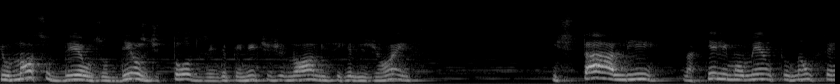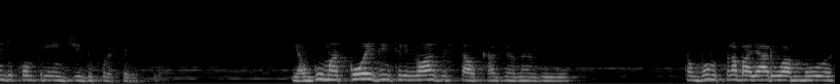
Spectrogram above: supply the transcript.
que o nosso Deus, o Deus de todos, independente de nomes e religiões, está ali, naquele momento, não sendo compreendido por aquele ser. E alguma coisa entre nós está ocasionando isso. Então vamos trabalhar o amor,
